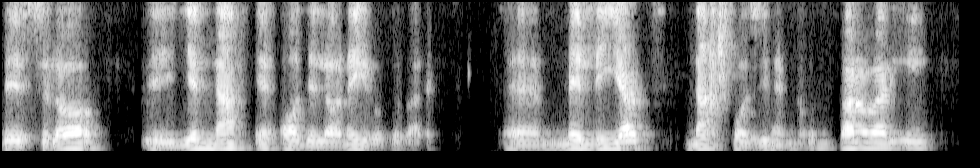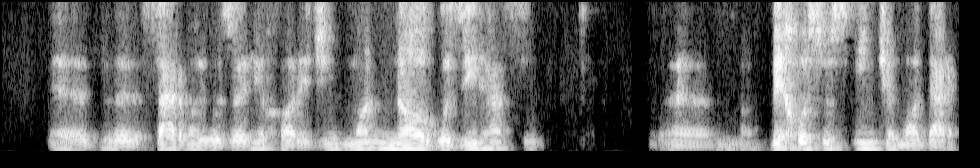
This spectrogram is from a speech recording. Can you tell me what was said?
به اصطلاح یه نفع عادلانه ای رو ببره. ملیت نقش بازی نمی‌کنه. بنابراین سرمایه گذاری خارجی ما ناگزیر هستیم. به خصوص این که ما در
